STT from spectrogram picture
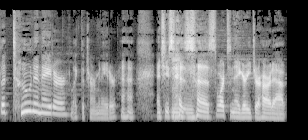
the Tuninator, like the Terminator." and she says, uh, "Schwarzenegger, eat your heart out."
